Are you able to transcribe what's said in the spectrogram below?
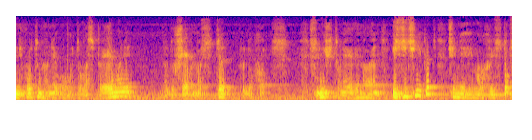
нивото на неговото възприемане на душевността, на духът. С нищо не е виновен езичникът, че не е имал Христос,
